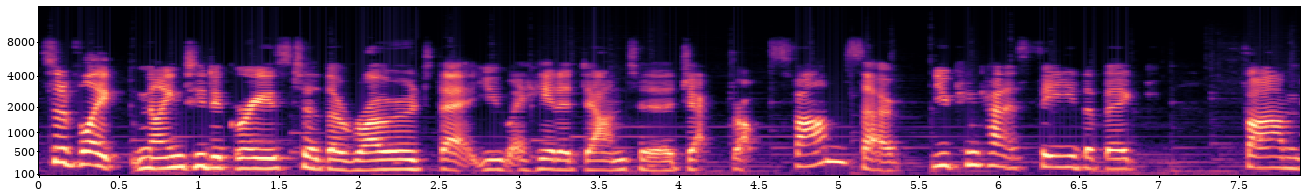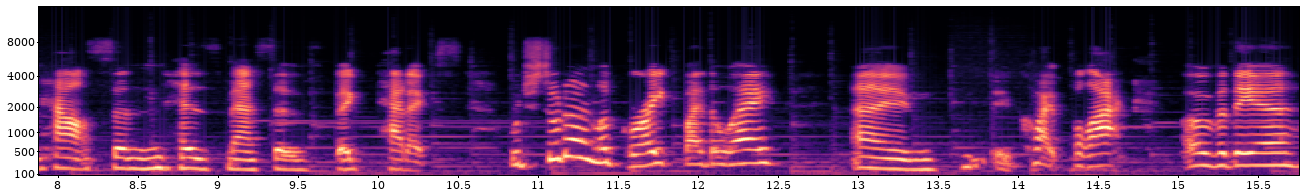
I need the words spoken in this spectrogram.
sort of like 90 degrees to the road that you were headed down to Jack Drop's farm. So you can kind of see the big farmhouse and his massive big paddocks, which still don't look great, by the way. Um, quite black over there.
